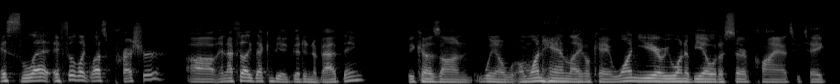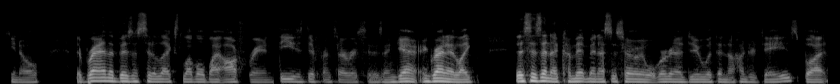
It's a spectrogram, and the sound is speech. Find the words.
it's let it feels like less pressure. Uh, and I feel like that can be a good and a bad thing because on you know on one hand like okay one year we want to be able to serve clients who take you know their brand the business to the next level by offering these different services. And, get, and granted like this isn't a commitment necessarily what we're going to do within 100 days but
